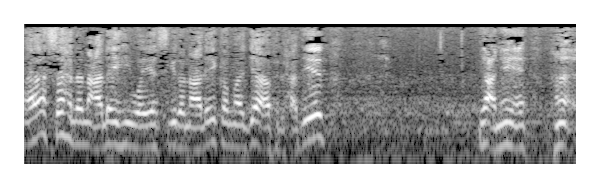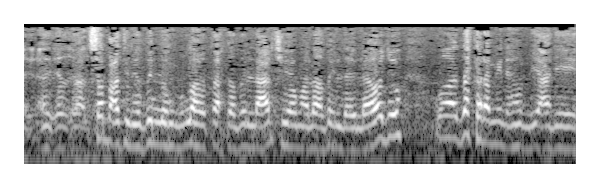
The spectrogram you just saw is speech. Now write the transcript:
ها سهلا عليه ويسيرا عليه كما جاء في الحديث. يعني سبعة يظلهم الله تحت ظل عرشه يوم لا ظل إلا وجهه. وذكر منهم يعني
